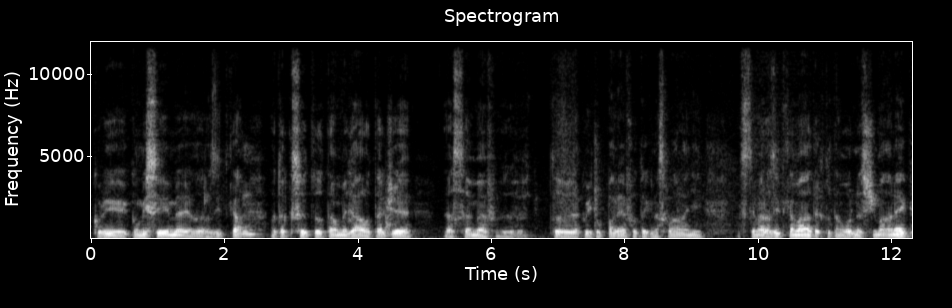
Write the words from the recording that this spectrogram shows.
kvůli komisím jo, razítka. Hmm. A tak se to tam dělalo tak, že já jsem to, takový to paré fotek na schválení s těma razítkama, tak to tam odnes Šimánek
